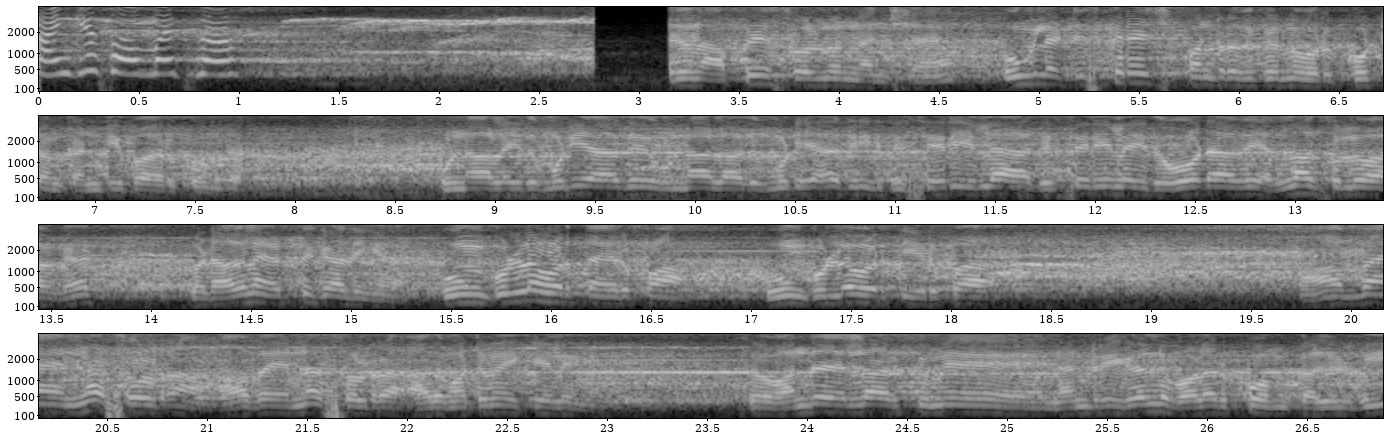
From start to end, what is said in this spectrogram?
Thank you so much, sir. இது நான் அப்பயே சொல்லணும்னு நினச்சேன். உங்களை டிஸ்கரேஜ் பண்ணுறதுக்குன்னு ஒரு கூட்டம் கண்டிப்பாக இருக்குங்க. உன்னால் இது முடியாது உன்னால் அது முடியாது இது சரியில்லை அது சரியில்லை இது ஓடாது எல்லாம் சொல்லுவாங்க. பட் அதெல்லாம் எடுத்துக்காதீங்க. உங்களுக்குள்ள ஒருத்தன் இருப்பான். உங்களுக்குள்ள ஒருத்தி இருப்பா. அவன் என்ன சொல்கிறான் அவன் என்ன சொல்கிறான் அதை மட்டுமே கேளுங்க. ஸோ வந்த எல்லாருக்குமே நன்றிகள். வளர்ப்போம் கல்வி.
